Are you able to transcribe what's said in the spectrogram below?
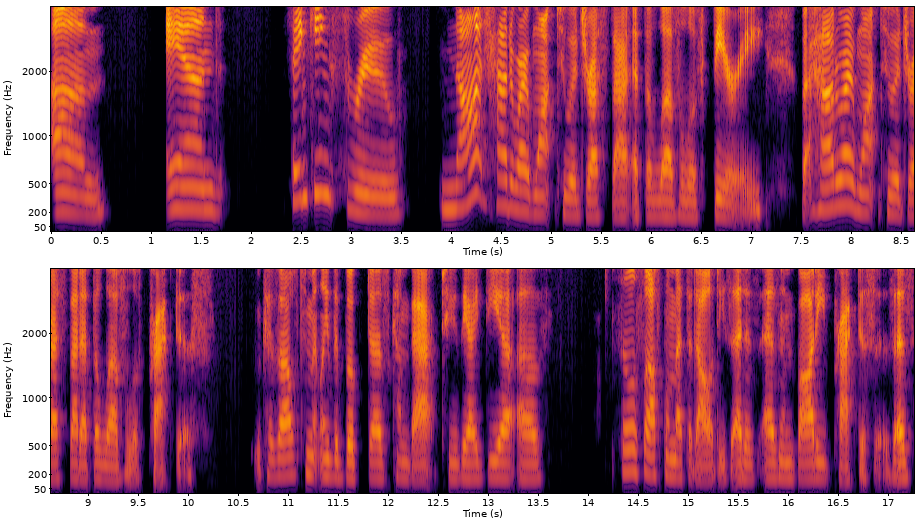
um, and thinking through not how do I want to address that at the level of theory, but how do I want to address that at the level of practice because ultimately the book does come back to the idea of philosophical methodologies as, as embodied practices as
